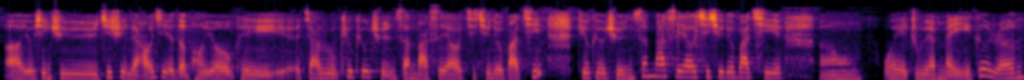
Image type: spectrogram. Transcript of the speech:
呃，有兴趣继续了解的朋友可以加入 QQ 群三八四幺七七六八七，QQ 群三八四幺七七六八七。嗯，我也祝愿每一个人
